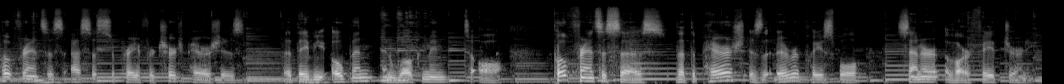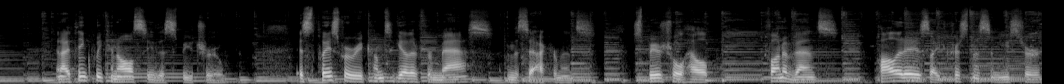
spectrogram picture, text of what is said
Pope Francis asked us to pray for church parishes that they be open and welcoming to all. Pope Francis says that the parish is the irreplaceable center of our faith journey. And I think we can all see this to be true. It's the place where we come together for Mass and the sacraments, spiritual help, fun events, holidays like Christmas and Easter,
